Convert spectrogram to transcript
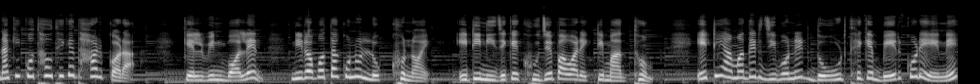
নাকি কোথাও থেকে ধার করা? কেলভিন বলেন, নীরবতা কোনো লক্ষ্য নয়, এটি নিজেকে খুঁজে পাওয়ার একটি মাধ্যম। এটি আমাদের জীবনের দৌড় থেকে বের করে এনে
